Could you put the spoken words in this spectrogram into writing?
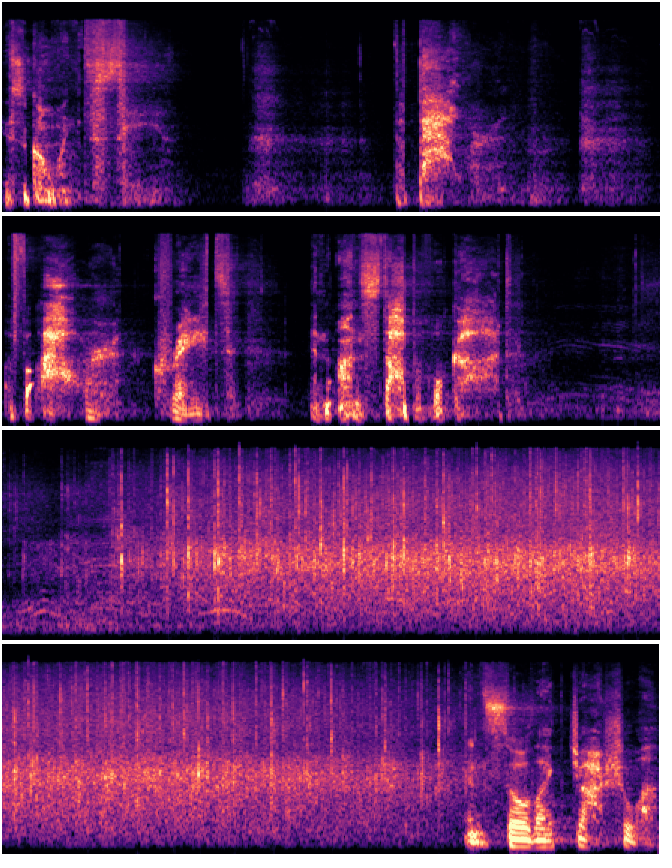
is going to see the power of our great and unstoppable God. And so, like Joshua,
